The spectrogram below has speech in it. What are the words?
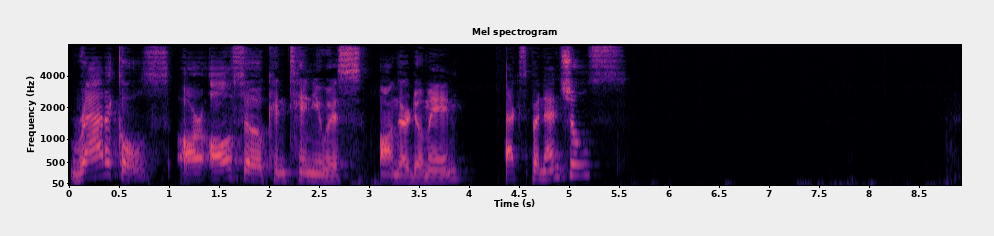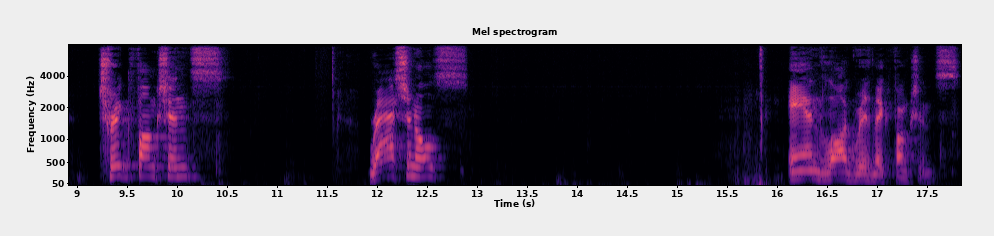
Radicals are also continuous on their domain. Exponentials trig functions, rationals, and logarithmic functions.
